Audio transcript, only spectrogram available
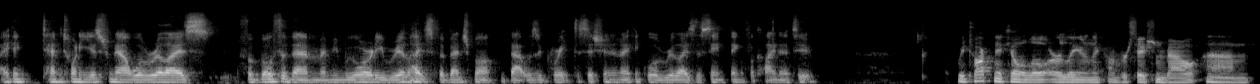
I think 10, 20 years from now, we'll realize for both of them, I mean, we already realized for Benchmark that that was a great decision. And I think we'll realize the same thing for Kleiner too. We talked, Nikhil, a little earlier in the conversation about um,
